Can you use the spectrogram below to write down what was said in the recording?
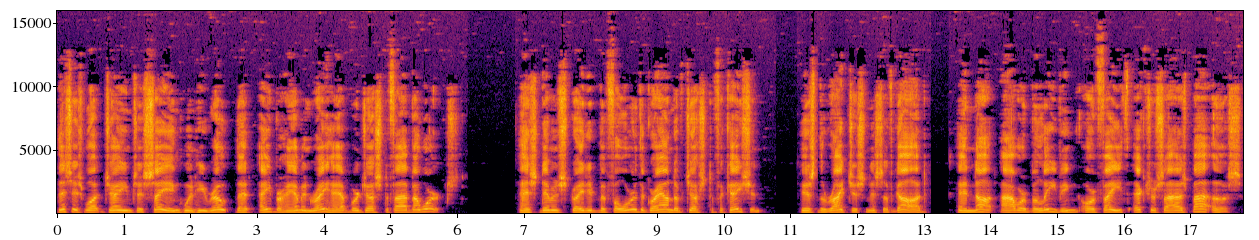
This is what James is saying when he wrote that Abraham and Rahab were justified by works. As demonstrated before, the ground of justification is the righteousness of God and not our believing or faith exercised by us.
